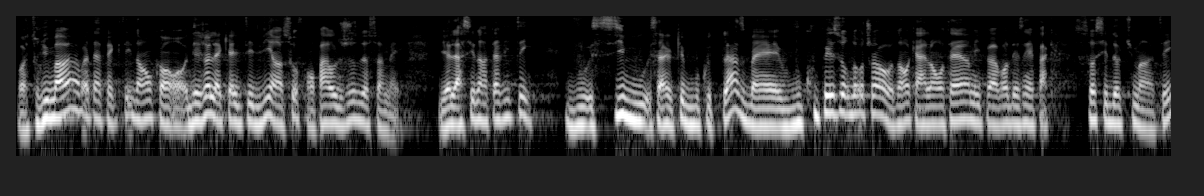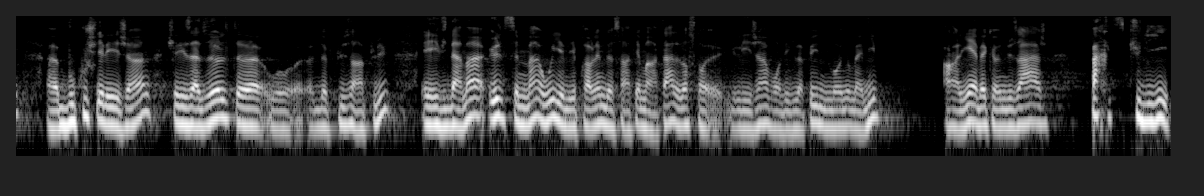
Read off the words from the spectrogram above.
votre humeur va être affectée. Donc, déjà, la qualité de vie en souffre. On parle juste de sommeil. Il y a la sédentarité. Si ça occupe beaucoup de place, ben vous coupez sur d'autres choses. Donc, à long terme, il peut avoir des impacts. Ça, c'est documenté. Euh, beaucoup chez les jeunes, chez les adultes, de plus en plus. Et évidemment, ultimement, oui, il y a des problèmes de santé mentale lorsque les gens vont développer une monomanie en lien avec un usage particulier.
